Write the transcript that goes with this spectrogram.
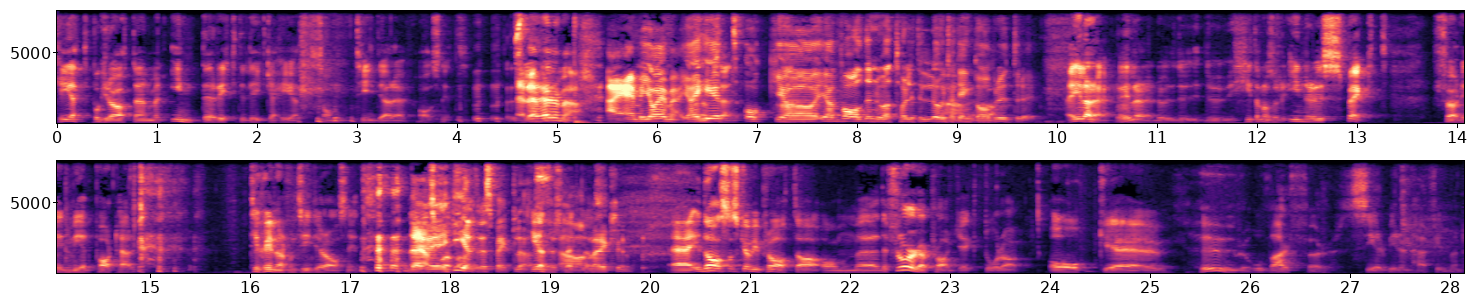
Het på gröten men inte riktigt lika het som tidigare avsnitt. Eller är du med? Nej, men jag är med. Jag är 100%. het och jag, jag valde nu att ta det lite lugnt så att jag inte Ja, avbryter dig. Jag gillar det. Jag gillar det. Du, du, du hittar någon sorts inre respekt för din medpart här. Till skillnad från tidigare avsnitt. Det Nej, skojar är bara. helt respektlöst. Helt respektlöst. Ja, verkligen. Eh, idag så ska vi prata om eh, The Florida Project då. då. Och eh, hur och varför ser vi den här filmen?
